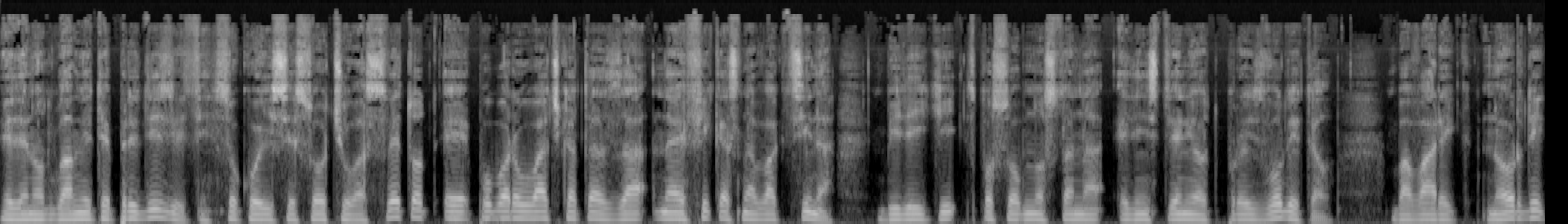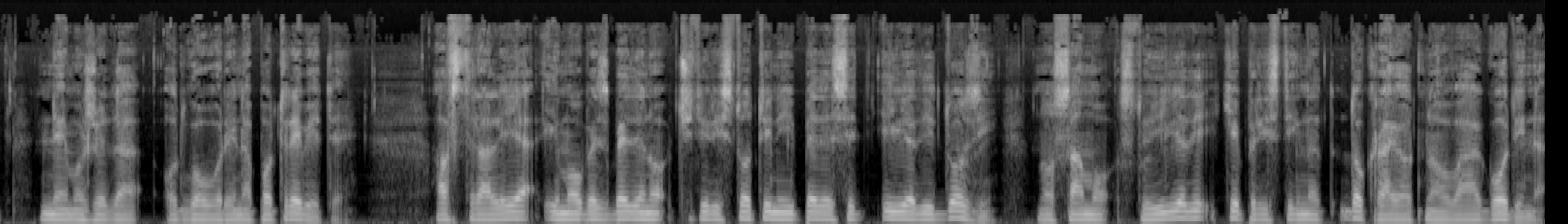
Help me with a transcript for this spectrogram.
Еден од главните предизвици со кои се соочува светот е побарувачката за наефикасна вакцина, бидејќи способноста на единствениот производител, Баварик Нордик, не може да одговори на потребите. Австралија има обезбедено 450.000 дози, но само 100.000 ќе пристигнат до крајот на оваа година.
